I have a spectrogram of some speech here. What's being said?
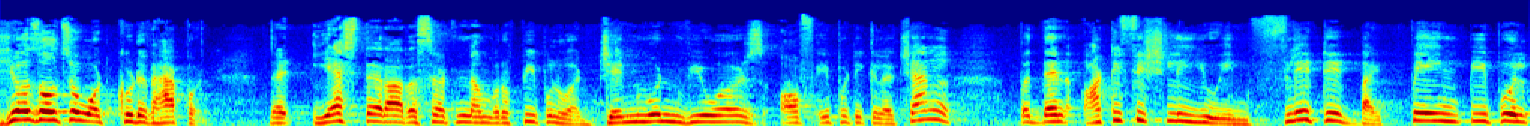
here's also what could have happened that yes, there are a certain number of people who are genuine viewers of a particular channel, but then artificially you inflate it by paying people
